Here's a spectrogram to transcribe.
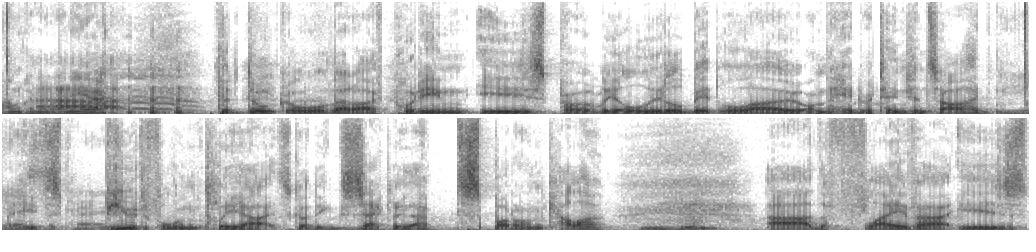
I'm going to win Uh, either. the dunkel that I've put in is probably a little bit low on the head retention side. Yes, it's okay. beautiful and clear. It's got exactly that spot on color Mm-hmm. Uh, the flavour is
